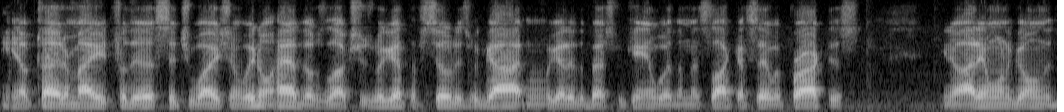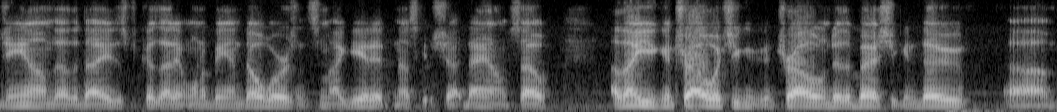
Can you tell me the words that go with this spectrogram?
you know, tailor made for this situation. We don't have those luxuries. We got the facilities we got, and we got to do the best we can with them. It's like I said with practice. You know, I didn't want to go in the gym the other day just because I didn't want to be indoors and somebody get it and us get shut down. So I think you control what you can control and do the best you can do. Um,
